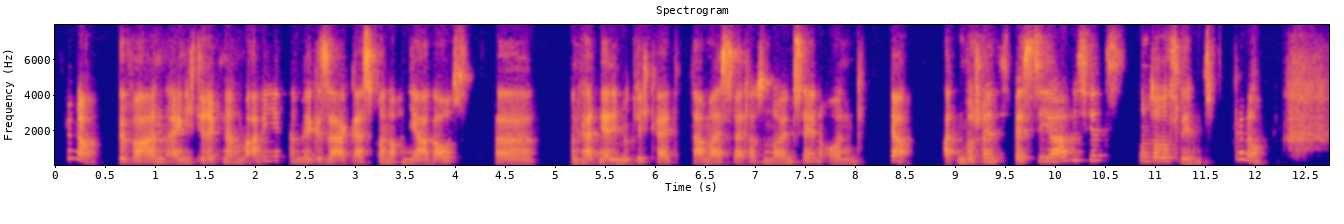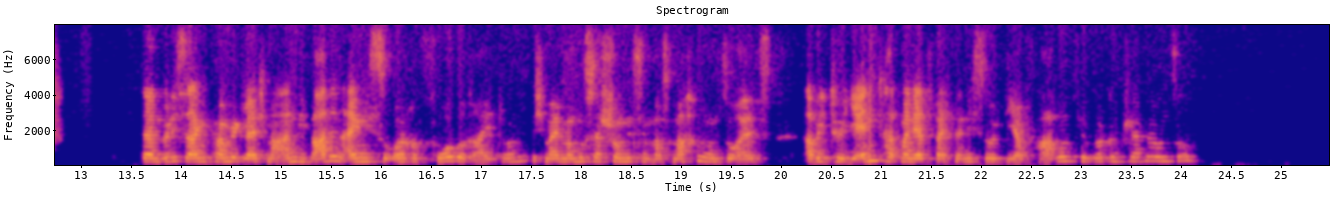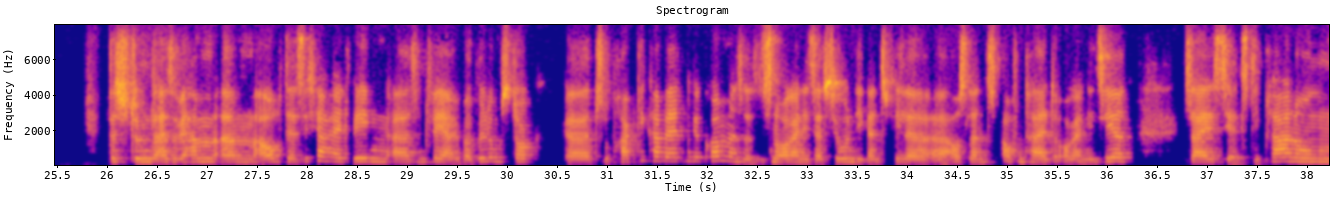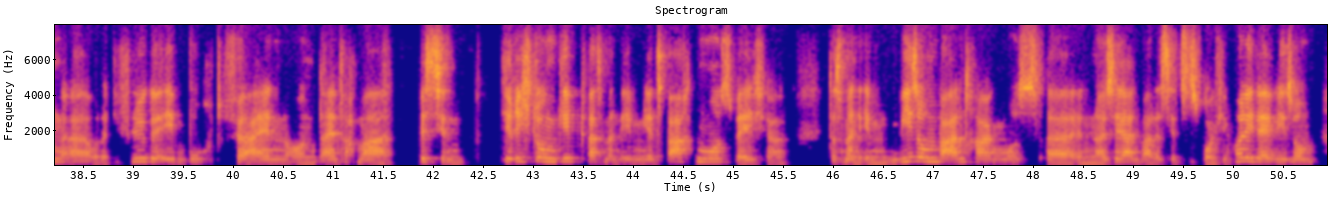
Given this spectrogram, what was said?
Genau. Wir waren eigentlich direkt nach dem Abi, haben wir gesagt, erstmal noch ein Jahr raus. Äh, und wir hatten ja die Möglichkeit damals 2019 und ja, hatten wahrscheinlich das beste Jahr bis jetzt unseres Lebens. Genau. Dann würde ich sagen, fangen wir gleich mal an. Wie war denn eigentlich so eure Vorbereitung? Ich meine, man muss ja schon ein bisschen was machen und so als Abiturient hat man jetzt vielleicht noch nicht so die Erfahrung für Work and Travel und so. Das stimmt. Also wir haben ähm, auch der Sicherheit wegen, äh, sind wir ja über Bildungsdoc äh, zu Praktikawelten gekommen. Also das ist eine Organisation, die ganz viele äh, Auslandsaufenthalte organisiert, sei es jetzt die Planung äh, oder die Flüge eben bucht für einen und einfach mal ein bisschen die Richtung gibt, was man eben jetzt beachten muss, welche, dass man eben ein Visum beantragen muss. Äh, in Neuseeland war das jetzt das Working Holiday Visum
